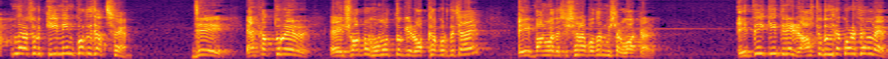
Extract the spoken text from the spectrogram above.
আপনারা আসলে কি মিন করতে যাচ্ছেন? যে একাত্তরের এই সর্বভৌমত্বকে রক্ষা করতে চায় এই বাংলাদেশের সেনাপ্রধান মিস্টার ওয়াকার। এতে কি তিনি রাষ্ট্রদ্রোহিতা করে ফেললেন?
